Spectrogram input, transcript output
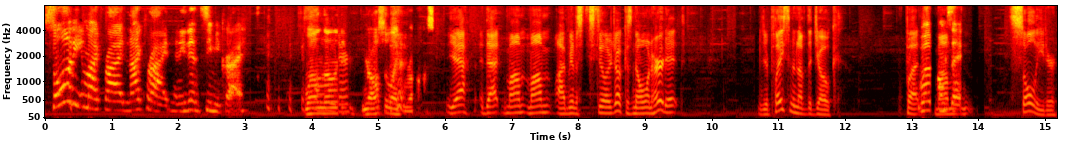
Soul had eaten my fries, and I cried, and he didn't see me cry. Well, Soul no, you're also like Ross. yeah, that mom, mom. I'm gonna steal her joke because no one heard it. Your placement of the joke, but What mom, Mom say? soul eater.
